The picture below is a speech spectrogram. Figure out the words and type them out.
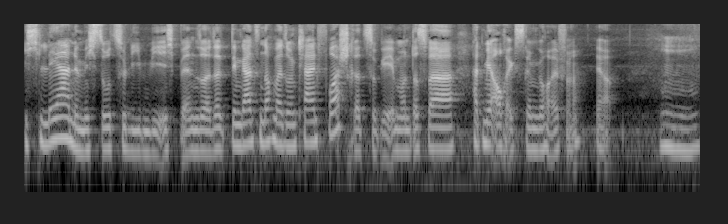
ich lerne mich so zu lieben, wie ich bin, so, dem Ganzen nochmal so einen kleinen Vorschritt zu geben. Und das war, hat mir auch extrem geholfen, ja. Mhm.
